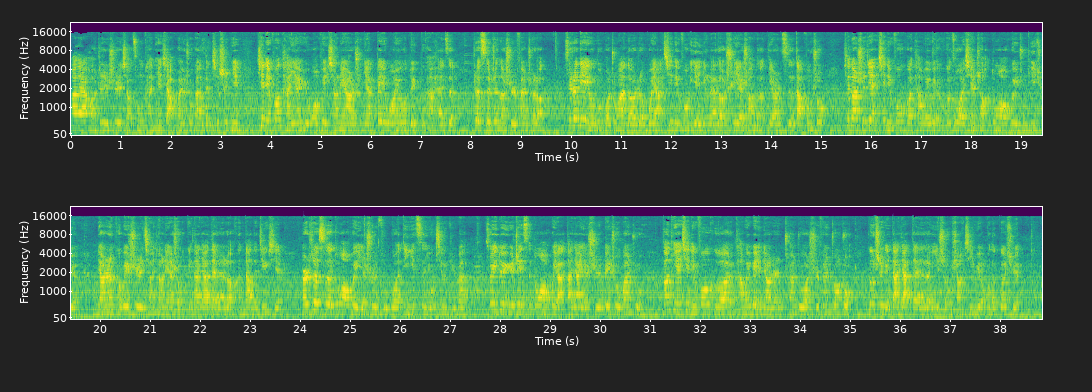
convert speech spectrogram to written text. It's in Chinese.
哈喽，大家好，这里是小葱看天下，欢迎收看本期视频。谢霆锋坦言与王菲相恋二十年，被网友怼不看孩子，这次真的是翻车了。随着电影《怒火中案》的热播呀，谢霆锋也迎来了事业上的第二次大丰收。前段时间，谢霆锋和谭维维合作献唱冬奥会主题曲，两人可谓是强强联手，给大家带来了很大的惊喜。而这次冬奥会也是祖国第一次有幸举办，所以对于这次冬奥会啊，大家也是备受关注。当天，谢霆锋和谭维维两人穿着十分庄重，更是给大家带来了一首赏心悦目的歌曲。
